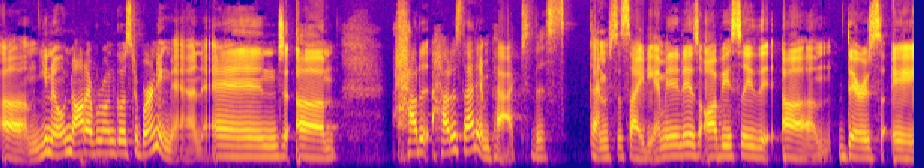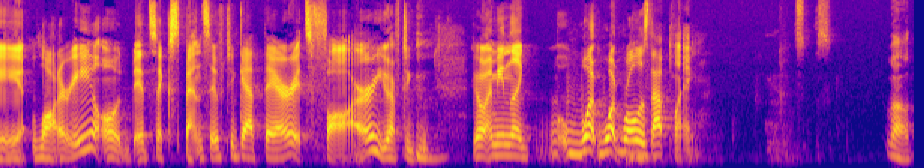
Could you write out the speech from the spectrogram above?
Um, you know, not everyone goes to Burning Man, and um, how do, how does that impact this kind of society? I mean, it is obviously the, um, there's a lottery. Oh, it's expensive to get there. It's far. You have to go? I mean, like, what what role is that playing? Well,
